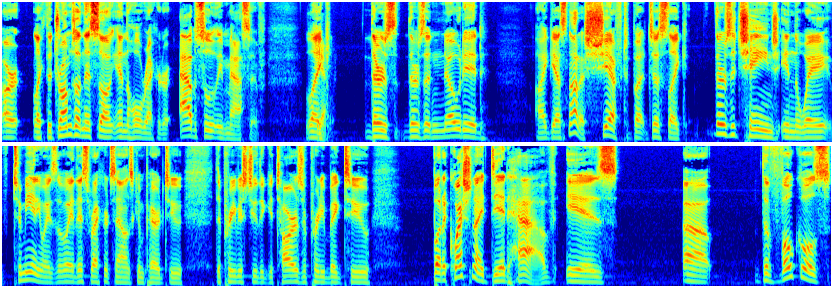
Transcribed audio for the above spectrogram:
are like the drums on this song and the whole record are absolutely massive. Like Yeah. there's there's a noted, I guess not a shift, but just like there's a change in the way to me anyways the way this record sounds compared to the previous two. The guitars are pretty big too. But a question I did have is uh, the vocals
